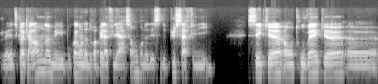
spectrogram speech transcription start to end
je vais aller du coq à l'âne, mais pourquoi on a droppé l'affiliation, qu'on a décidé de plus s'affilier, c'est qu'on trouvait que euh,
